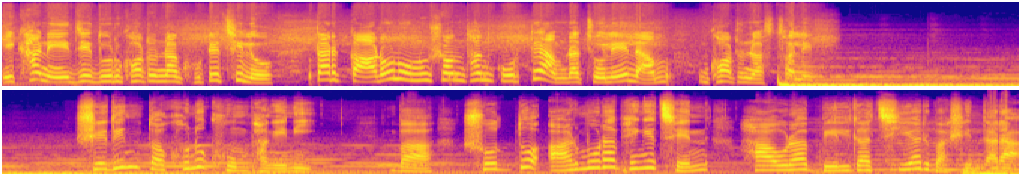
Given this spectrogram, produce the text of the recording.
এখানে যে দুর্ঘটনা ঘটেছিল, তার কারণ অনুসন্ধান করতে আমরা চলে এলাম ঘটনাস্থলে। সেদিন তখনও ঘুম ভাঙেনি বা সদ্য আড়মোড়া ভেঙেছেন হাওড়া বেলগাছিয়ার বাসিন্দারা।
